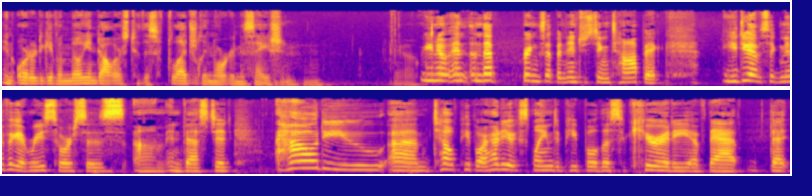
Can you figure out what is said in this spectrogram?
in order to give a million dollars to this fledgling organization. Mm-hmm. Yeah. You know, and, and that brings up an interesting topic you do have significant resources um, invested. How do you um, tell people, or how do you explain to people the security of that? That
